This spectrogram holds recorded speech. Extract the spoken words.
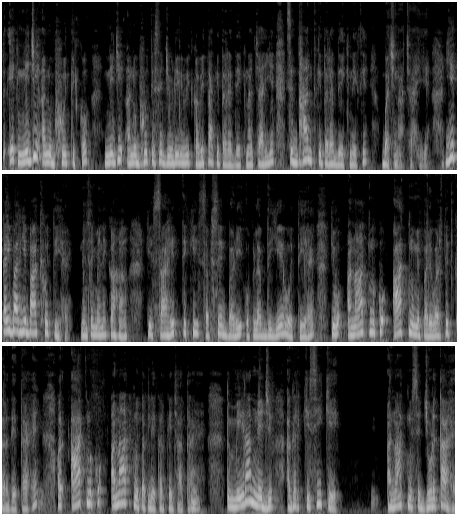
तो एक निजी अनुभूति को निजी अनुभूति से जुड़ी हुई कविता की तरह देखना चाहिए सिद्धांत की तरह देखने से बचना चाहिए। ये कई बार ये बात होती है जैसे मैंने कहा कि साहित्य की सबसे बड़ी उपलब्धि ये होती है कि वो अनात्म को आत्म में परिवर्तित कर देता है और आत्म को अनात्म तक लेकर के जाता है। तो मेरा निज अगर किसी के अनात्म से जुड़ता है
